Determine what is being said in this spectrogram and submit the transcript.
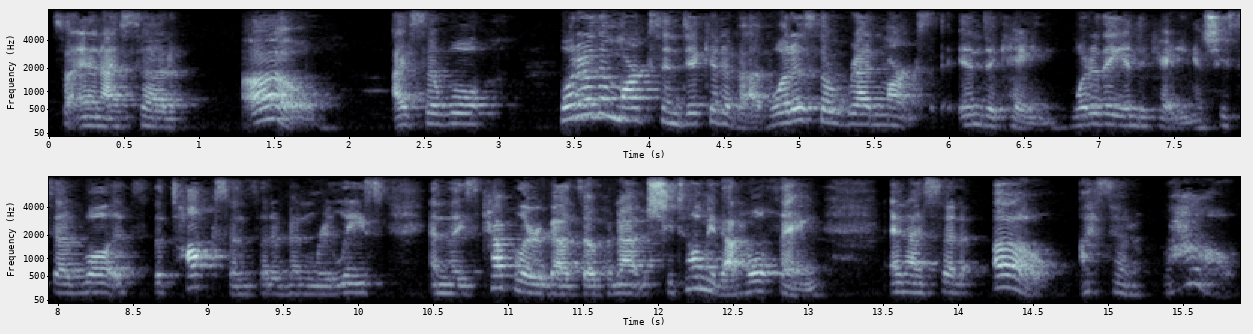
so and I said, Oh, I said, Well, what are the marks indicative of? What is the red marks indicating? What are they indicating? And she said, Well, it's the toxins that have been released and these capillary beds open up. she told me that whole thing. And I said, Oh, I said, wow.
